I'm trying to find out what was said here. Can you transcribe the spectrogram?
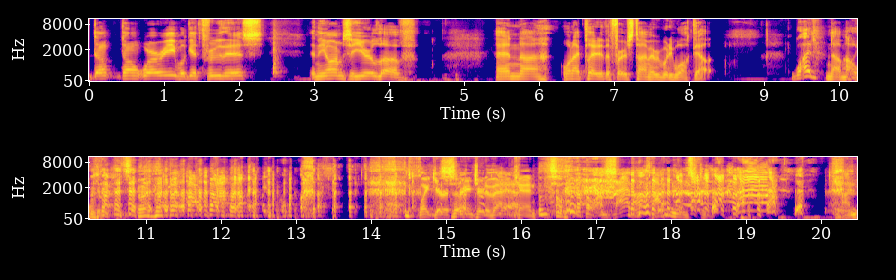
Don't don't worry, we'll get through this. In the arms of your love. And uh, when I played it the first time, everybody walked out. what? No, I'm Oh. not kidding. Like you're a stranger to that, Ken. Oh, no, I'm that. I'm used to. I'm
